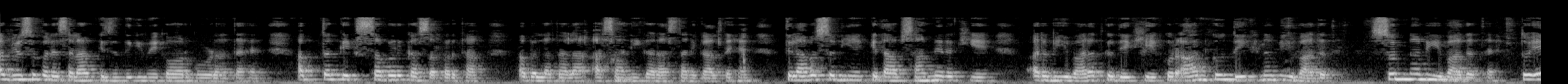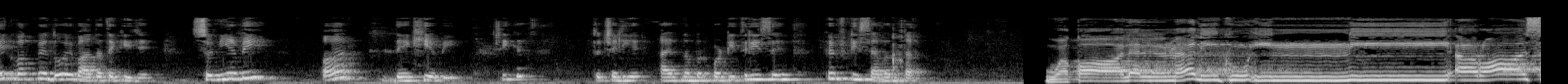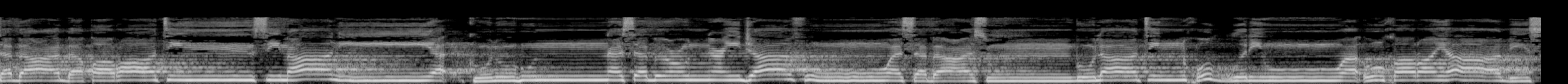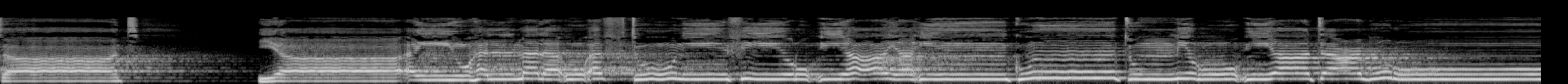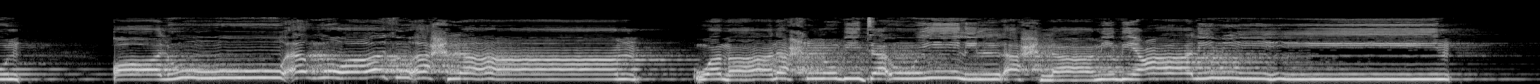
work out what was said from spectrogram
اب یوسف علیہ السلام کی زندگی میں ایک اور موڑ آتا ہے۔ اب تک ایک صبر کا سفر تھا۔ اب اللہ تعالیٰ آسانی کا راستہ نکالتے ہیں۔ تلاوت سنیے، کتاب سامنے رکھیے، عربی عبارت کو دیکھیے، قرآن کو دیکھنا بھی عبادت ہے، سننا بھی عبادت ہے۔ تو ایک وقت میں دو عبادتیں کیجیے۔ سنیے بھی اور دیکھیے بھی۔ ٹھیک ہے؟ تو چلیے، آیت نمبر فورٹی تھری سے ففٹی سیون تک۔ وقال الملك إني أرى سبع بقرات سمان يأكلهن سبع عجاف وسبع سنبلات خضر وأخر يابسات يا أيها الملأ أفتوني في رؤياي إن كنتم للرؤيا تعبرون. قالوا أضغاث أحلام وما نحن بتأويل الأحلام بعالمين.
